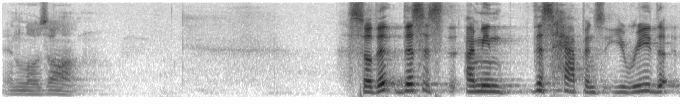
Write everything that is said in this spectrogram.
and Lausanne. So th- this is, I mean, this happens. You read the,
